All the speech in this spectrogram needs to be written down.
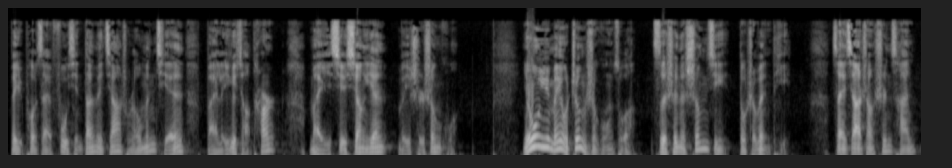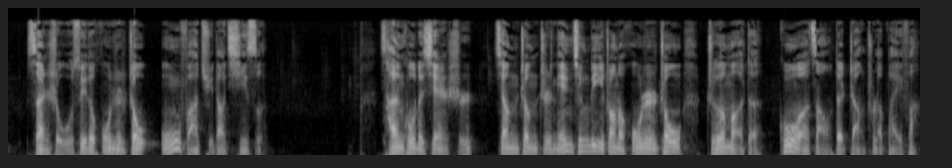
被迫在父亲单位家属楼门前摆了一个小摊儿，卖一些香烟维持生活。由于没有正式工作，自身的生计都是问题，再加上身残，三十五岁的胡日周无法娶到妻子。残酷的现实将正值年轻力壮的胡日周折磨的过早的长出了白发。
